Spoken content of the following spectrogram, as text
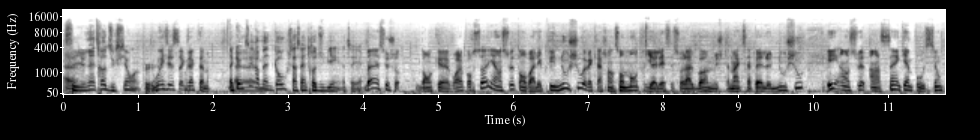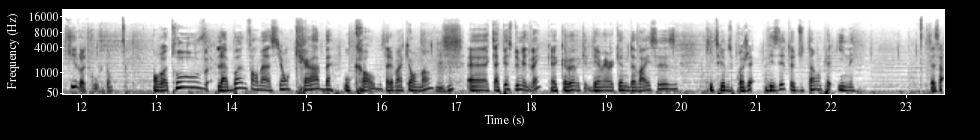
C'est une introduction un peu. Oui, c'est ça, exactement. Avec un petit Robin Coke, ça s'introduit bien, là, tu sais. Ben, c'est ça. Donc, voilà pour ça. Et ensuite, on va aller écouter Nouchou avec la chanson Montriolet. C'est sur l'album, justement, qui s'appelle Nouchou. Et ensuite, en cinquième position, qui retrouve-t-on? On retrouve la bonne formation Crab ou Crabe, ça dépend à qui on demande, euh, avec la pièce 2020, euh, collée avec The American Devices, qui est tirée du projet Visite du Temple Inné. C'est ça.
